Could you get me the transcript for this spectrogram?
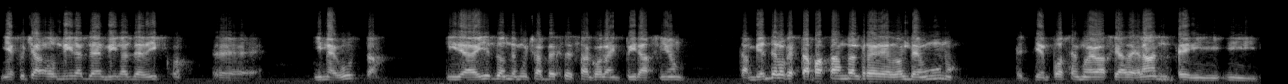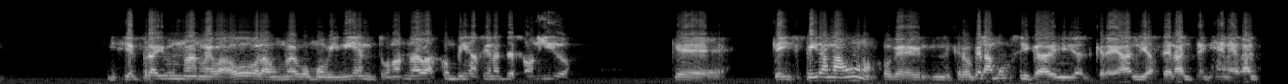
Y he escuchado miles de miles de discos, eh, y me gusta. Y de ahí es donde muchas veces saco la inspiración. También de lo que está pasando alrededor de uno el tiempo se mueve hacia adelante y, y, y siempre hay una nueva ola, un nuevo movimiento, unas nuevas combinaciones de sonido que, que inspiran a uno, porque creo que la música y el crear y hacer arte en general,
